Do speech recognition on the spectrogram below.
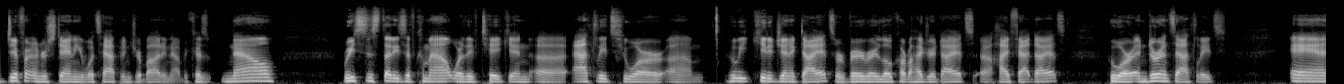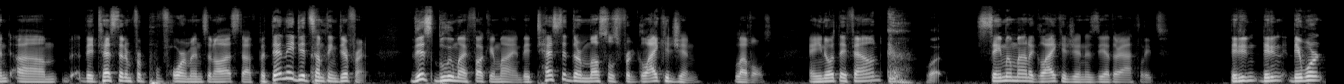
different understanding of what's happening to your body now because now recent studies have come out where they've taken uh, athletes who are um, who eat ketogenic diets or very very low carbohydrate diets, uh, high fat diets, who are endurance athletes, and um, they tested them for performance and all that stuff. But then they did something different. This blew my fucking mind. They tested their muscles for glycogen levels, and you know what they found? what Same amount of glycogen as the other athletes. They didn't. They didn't. They weren't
